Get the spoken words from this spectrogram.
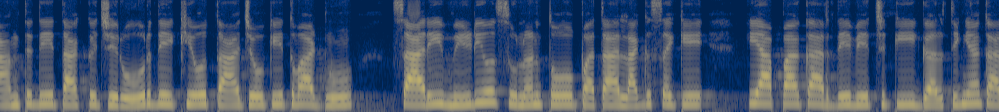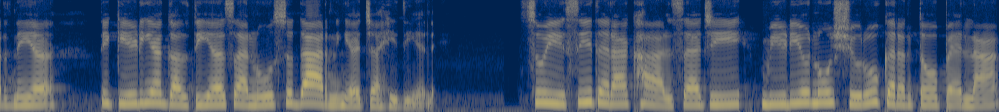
ਅੰਤ ਦੇ ਤੱਕ ਜ਼ਰੂਰ ਦੇਖਿਓ ਤਾਂ ਜੋ ਕਿ ਤੁਹਾਨੂੰ ਸਾਰੀ ਵੀਡੀਓ ਸੁਣਨ ਤੋਂ ਪਤਾ ਲੱਗ ਸਕੇ ਕਿ ਆਪਾਂ ਘਰ ਦੇ ਵਿੱਚ ਕੀ ਗਲਤੀਆਂ ਕਰਦੇ ਆ ਤੇ ਕਿਹੜੀਆਂ ਗਲਤੀਆਂ ਸਾਨੂੰ ਸੁਧਾਰਨੀਆਂ ਚਾਹੀਦੀਆਂ ਨੇ। ਸੋ ਇਸੇ ਤਰ੍ਹਾਂ ਖਾਲਸਾ ਜੀ, ਵੀਡੀਓ ਨੂੰ ਸ਼ੁਰੂ ਕਰਨ ਤੋਂ ਪਹਿਲਾਂ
